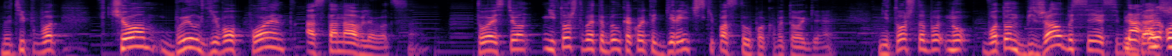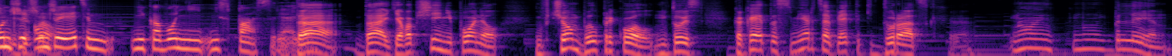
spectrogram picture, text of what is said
Ну, типа, вот в чем был его поинт останавливаться? То есть он не то чтобы это был какой-то героический поступок в итоге, не то чтобы, ну, вот он бежал бы себе, себе да, дальше. Он, он, же, он же этим никого не, не спас, реально. Да, да, я вообще не понял. Ну в чем был прикол? Ну то есть какая-то смерть опять-таки дурацкая. Ну, ну блин.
